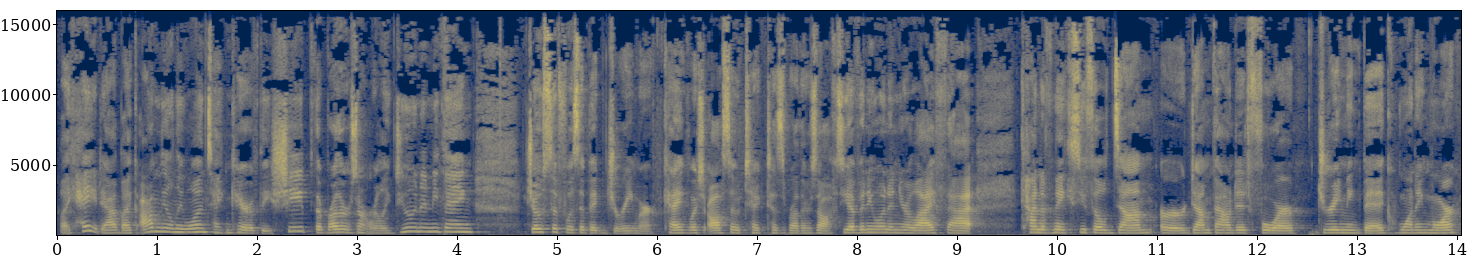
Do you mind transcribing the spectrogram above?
like, hey, dad, like, I'm the only one taking care of these sheep. The brothers aren't really doing anything. Joseph was a big dreamer, okay, which also ticked his brothers off. Do you have anyone in your life that kind of makes you feel dumb or dumbfounded for dreaming big, wanting more?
